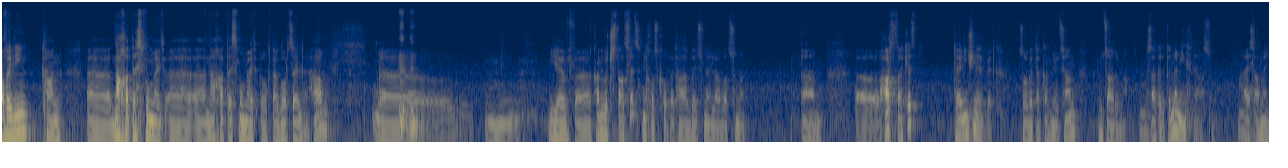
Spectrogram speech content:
ավելին, քան նախատեսվում էր նախատեսվում էր օգտագործել, հա եւ քանի որ չստացվեց մի խոսքով այդ հարաբերությունների լավացումը հարց ցակեց թե ինչին է պետք սովետական միության լուծարումը։ Սա կրկնում եմ ինքն է ասում։ Այս ամեն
